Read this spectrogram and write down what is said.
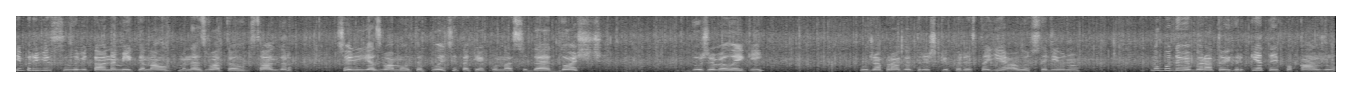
Всім привіт, завітав на мій канал. Мене звати Олександр. Сьогодні я з вами у теплиці, так як у нас іде дощ дуже великий. Уже, правда, трішки перестає, але все рівно. Ну, буду вибирати огірки та й покажу,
